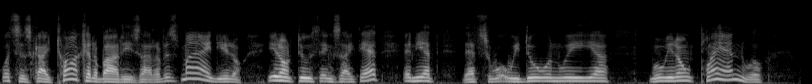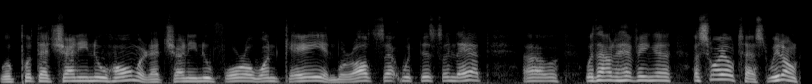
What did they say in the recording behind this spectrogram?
"What's this guy talking about? He's out of his mind." You know, you don't do things like that, and yet that's what we do when we uh, when we don't plan. We'll we'll put that shiny new home or that shiny new 401k, and we're all set with this and that, uh, without having a, a soil test. We don't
